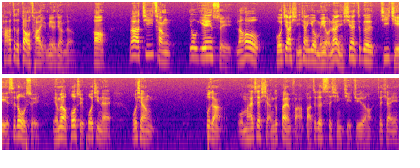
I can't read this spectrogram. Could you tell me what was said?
它这个倒插也没有这样这样啊。那机场又淹水，然后国家形象又没有，那你现在这个机节也是漏水，有没有泼水泼进来？我想，部长，我们还是要想一个办法，把这个事情解决了哈。再下一页，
